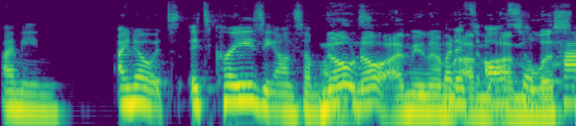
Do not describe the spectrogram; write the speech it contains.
I mean, I know it's it's crazy on some No, levels, no. I mean, I'm, but it's I'm, also I'm listening.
